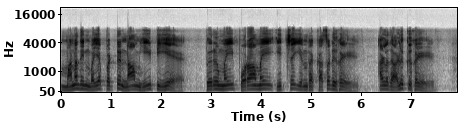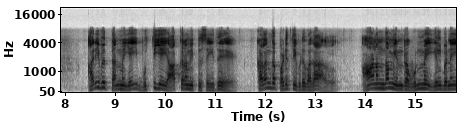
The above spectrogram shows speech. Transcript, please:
மனதின் வயப்பட்டு நாம் ஈட்டிய பெருமை பொறாமை இச்சை என்ற கசடுகள் அல்லது அழுக்குகள் அறிவுத்தன்மையை புத்தியை ஆக்கிரமிப்பு செய்து களங்கப்படுத்தி விடுவதால் ஆனந்தம் என்ற உண்மை இயல்பினை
